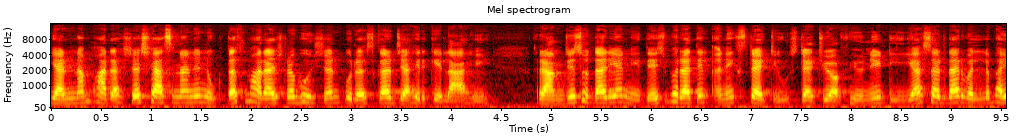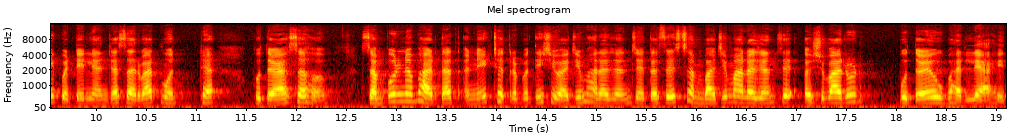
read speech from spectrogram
यांना महाराष्ट्र शासनाने नुकताच महाराष्ट्र भूषण पुरस्कार जाहीर केला आहे. रामजी सुतार यांनी देशभरातील अनेक स्टॅच्यू स्टॅच्यू ऑफ युनिटी या सरदार वल्लभभाई पटेल यांच्या सर्वात मोठ्या पुतळ्यासह संपूर्ण भारतात अनेक छत्रपती शिवाजी महाराजांचे तसेच संभाजी महाराजांचे अश्वारूढ पुतळे उभारले आहेत.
